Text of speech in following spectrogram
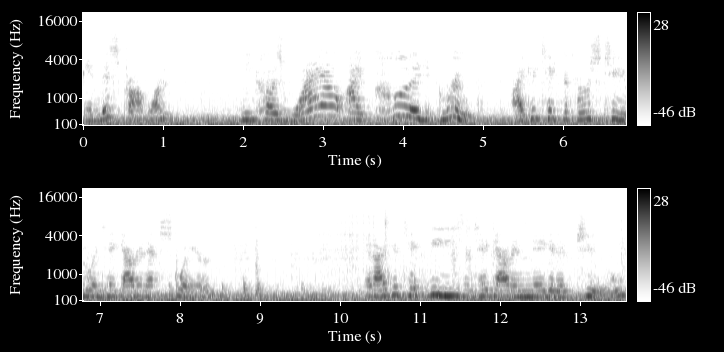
in this problem because while I could group, I could take the first two and take out an x squared. And I could take these and take out a negative two.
